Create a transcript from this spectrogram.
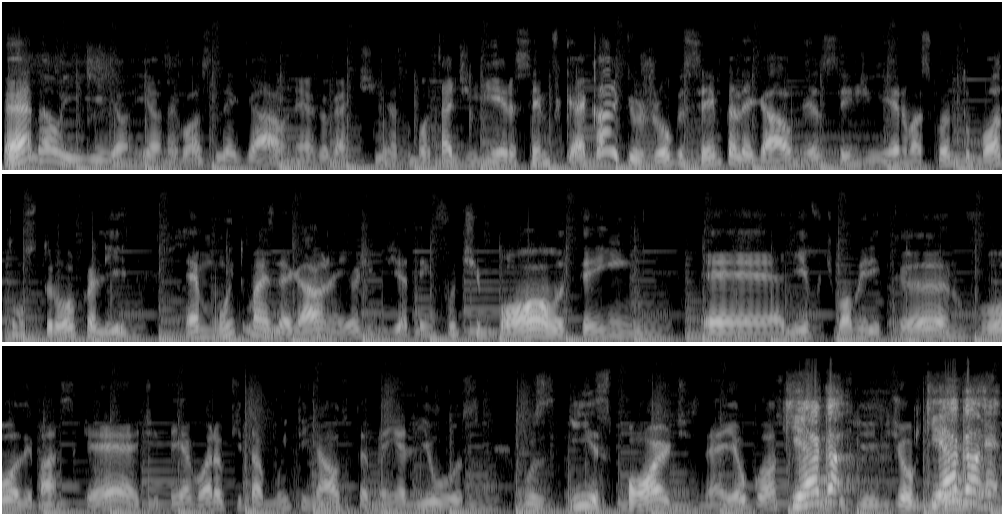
É, não, e, e é- e é um negócio legal, né? A jogatina, tu botar dinheiro, sempre fica. É claro que o jogo sempre é legal, mesmo sem dinheiro, mas quando tu bota uns trocos ali, é muito mais legal, né? E hoje em dia tem futebol, tem é, ali futebol americano, vôlei, basquete, tem agora o que tá muito em alto também ali, os, os e-sports, né? Eu gosto Que é ga- de videogame. Que é, a é-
